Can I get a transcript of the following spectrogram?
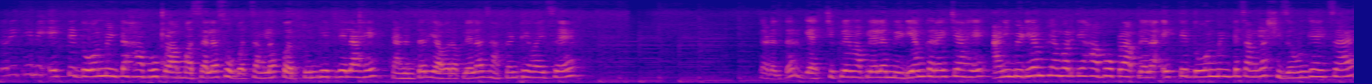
तर इथे मी एक ते दोन मिनिटं हा भोपळा मसाल्यासोबत चांगला परतून घेतलेला आहे. त्यानंतर यावर आपल्याला झाकण ठेवायचं आहे त्यानंतर गॅसची फ्लेम आपल्याला मीडियम करायची आहे आणि मीडियम फ्लेमवरती हा भोपळा आपल्याला एक ते दोन मिनिटं चांगला शिजवून घ्यायचा आहे.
